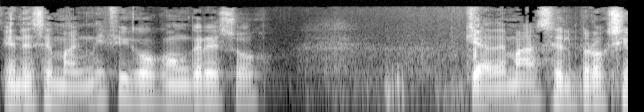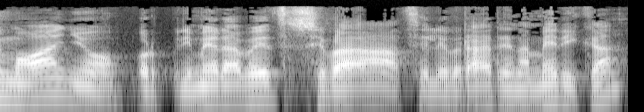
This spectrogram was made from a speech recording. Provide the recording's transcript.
en ese magnífico congreso que además el próximo año por primera vez se va a celebrar en América,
